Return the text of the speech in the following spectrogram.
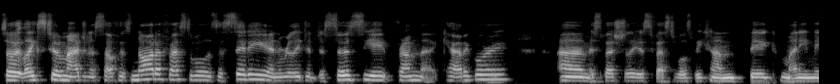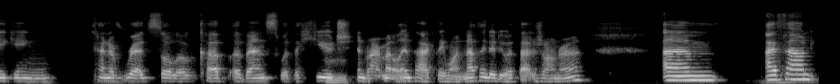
So it likes to imagine itself as not a festival as a city and really to dissociate from that category um, especially as festivals become big money making kind of red solo cup events with a huge mm-hmm. environmental impact. They want nothing to do with that genre. Um, I found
